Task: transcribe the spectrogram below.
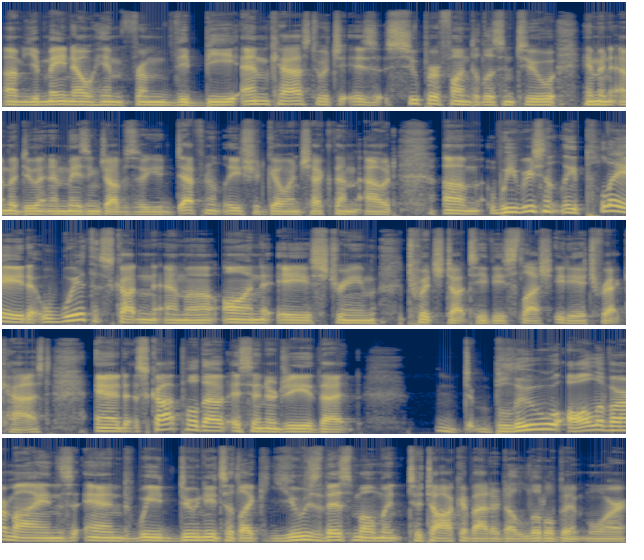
Um, you may know him from the BM cast, which is super fun to listen to. Him and Emma do an amazing job. So you definitely should go and check them out. Um, we recently played with Scott and Emma on a stream, twitch.tv slash EDHRECast. And Scott pulled out a synergy that blew all of our minds and we do need to like use this moment to talk about it a little bit more.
